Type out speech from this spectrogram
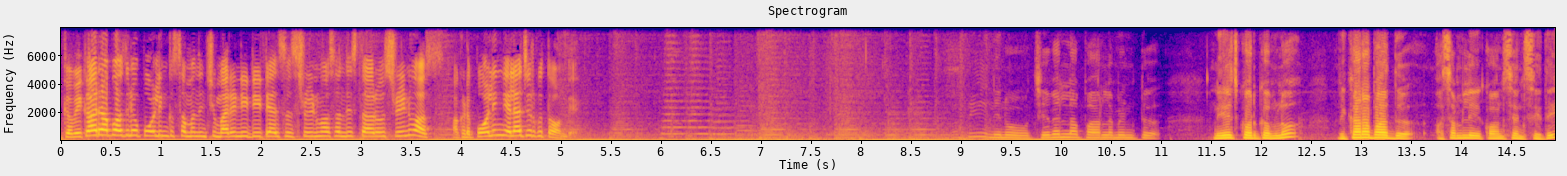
ఇక వికారాబాద్లో పోలింగ్కు సంబంధించి మరిన్ని డీటెయిల్స్ శ్రీనివాస్ అందిస్తారు. శ్రీనివాస్ అక్కడ పోలింగ్ ఎలా జరుగుతోంది? నేను చేవెళ్ళ పార్లమెంట్ నియోజకవర్గంలో వికారాబాద్ అసెంబ్లీ కాన్సెన్స్ ఇది.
